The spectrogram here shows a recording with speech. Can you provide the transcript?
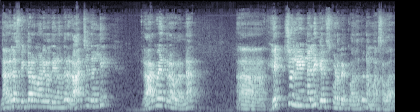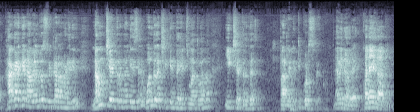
ನಾವೆಲ್ಲ ಸ್ವೀಕಾರ ಮಾಡಿರೋದು ಏನಂದ್ರೆ ರಾಜ್ಯದಲ್ಲಿ ರಾಘವೇಂದ್ರ ಅವರನ್ನ ಹೆಚ್ಚು ಲೀಡ್ನಲ್ಲಿ ಗೆಲ್ಸ್ಕೊಡ್ಬೇಕು ಅನ್ನೋದು ನಮ್ಮ ಸವಾಲು. ಹಾಗಾಗಿ ನಾವೆಲ್ಲರೂ ಸ್ವೀಕಾರ ಮಾಡಿದ್ದೀವಿ ನಮ್ಮ ಕ್ಷೇತ್ರದಲ್ಲಿ ಸರಿ ಒಂದು ಲಕ್ಷಕ್ಕಿಂತ ಹೆಚ್ಚು ಮತವನ್ನ ಈ ಕ್ಷೇತ್ರದಲ್ಲಿ ಪಾರ್ಲಿಮೆಂಟ್ಗೆ ಕೊಡಿಸ್ಬೇಕು. ನವೀನ್ ಅವರೇ ಕೊನೆಯದಾಗಿ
